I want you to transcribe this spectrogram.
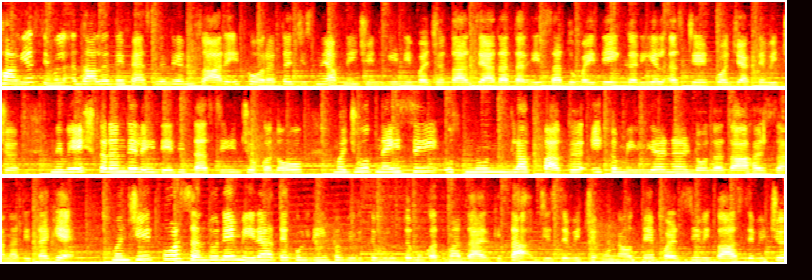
ਹਾਲੀਆ ਸਿਵਲ ਅਦਾਲਤ ਦੇ ਫੈਸਲੇ ਦੇ ਅਨੁਸਾਰ ਇੱਕ ਔਰਤ ਜਿਸ ਨੇ ਆਪਣੀ ਜ਼ਿੰਦਗੀ ਦੀ ਬਚਤ ਦਾ ਜ਼ਿਆਦਾਤਰ ਹਿੱਸਾ ਦੁਬਈ ਦੇ ਇੱਕ ਰੀਅਲ ਅਸਟੇਟ ਪ੍ਰੋਜੈਕਟ ਵਿੱਚ ਨਿਵੇਸ਼ ਕਰਨ ਦੇ ਲਈ ਦੇ ਦਿੱਤਾ ਸੀ, ਜੋ ਕਦੋਂ ਮੌਜੂਦ ਨਹੀਂ ਸੀ ਉਸ ਨੂੰ ਲਗਭਗ 1 ਮਿਲੀਅਨ ਡਾਲਰ ਦਾ ਹਰਜਾਨਾ ਦਿੱਤਾ ਗਿਆ ਮਨਜੀਤ ਕੌਰ ਸੰਧੂ ਨੇ ਮੀਰਾ ਅਤੇ ਕੁਲਦੀਪ ਵਿਰਕ ਵਿਰੁੱਧ ਮੁਕੱਦਮਾ ਦਾਇਰ ਕੀਤਾ, ਜਿਸ ਦੇ ਵਿੱਚ ਉਹਨਾਂ ਉੱਤੇ ਫਰਜ਼ੀ ਵਿਕਾਸ ਦੇ ਵਿੱਚ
